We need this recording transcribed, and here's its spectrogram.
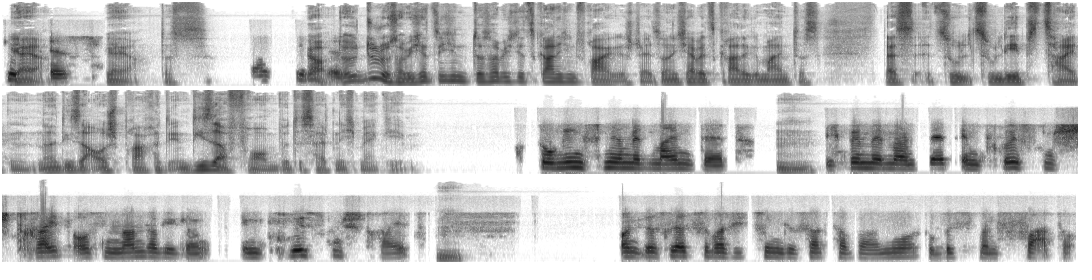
gibt ja, ja. es. Ja, ja, das. Das Ja, du, das habe ich jetzt nicht, das habe ich jetzt gar nicht in Frage gestellt, sondern ich habe jetzt gerade gemeint, dass, dass zu, zu Lebenszeiten, ne, diese Aussprache in dieser Form wird es halt nicht mehr geben. So ging es mir mit meinem Dad. Mhm. Ich bin mit meinem Dad im größten Streit auseinandergegangen. Im größten Streit. Mhm. Und das Letzte, was ich zu ihm gesagt habe, war nur, du bist mein Vater.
